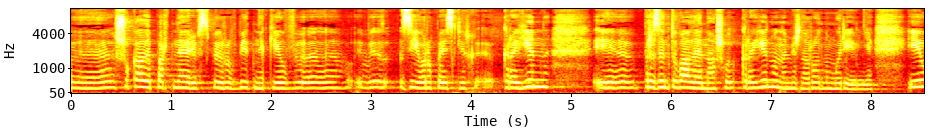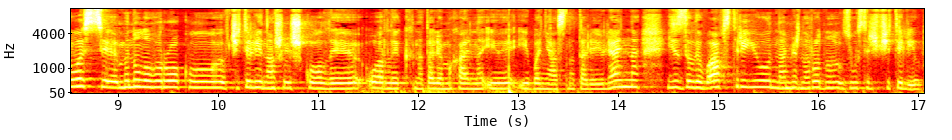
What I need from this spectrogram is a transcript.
е, шукали партнерів, співробітників е, з європейських країн, презентували нашу країну на міжнародному рівні. І ось минулого року вчителі нашої школи Орлик Наталя Михайлівна і Баняс Наталія Юлянівна їздили в Австрію на міжнародну зустріч вчителів.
